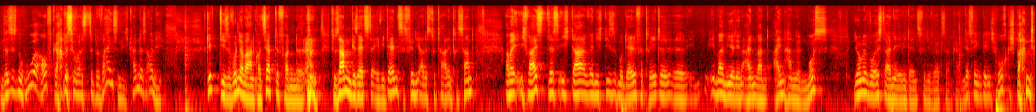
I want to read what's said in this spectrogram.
Und das ist eine hohe Aufgabe, sowas zu beweisen. Ich kann das auch nicht. Gibt diese wunderbaren Konzepte von äh, zusammengesetzter Evidenz, das finde ich alles total interessant. Aber ich weiß, dass ich da, wenn ich dieses Modell vertrete, äh, immer mir den Einwand einhandeln muss. Junge, wo ist deine Evidenz für die Wirksamkeit? Und deswegen bin ich hochgespannt.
